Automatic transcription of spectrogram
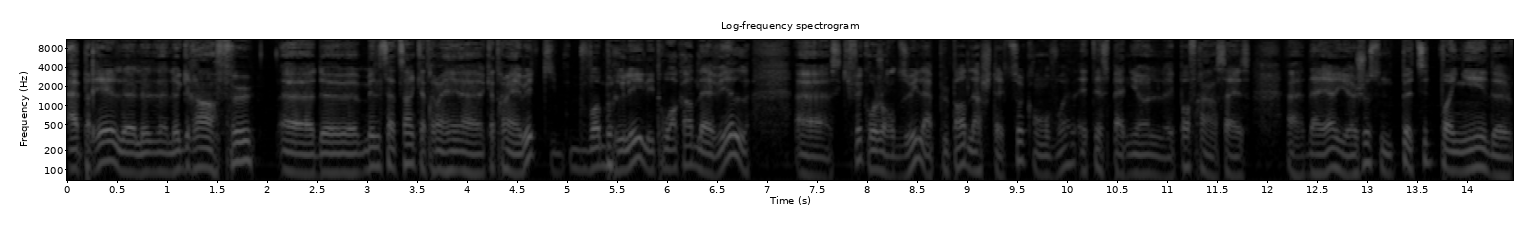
après le, grand feu de 1788 qui va brûler les trois quarts de la ville. Euh, ce qui fait qu'aujourd'hui, la plupart de l'architecture qu'on voit est espagnole et pas française. Euh, d'ailleurs, il y a juste une petite poignée de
